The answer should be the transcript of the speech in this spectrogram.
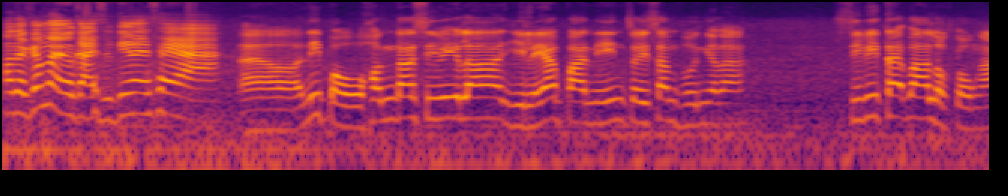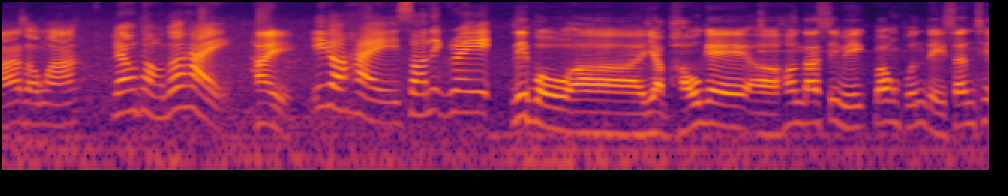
我哋今日要介绍啲咩车啊？诶，呢部汉 a CV 啦，二零一八年最新款噶啦。CVT 啊，六度瓦仲话两堂都系，系呢个系 Sonic Gray 呢部诶入口嘅诶 Honda Civic 帮本地新车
